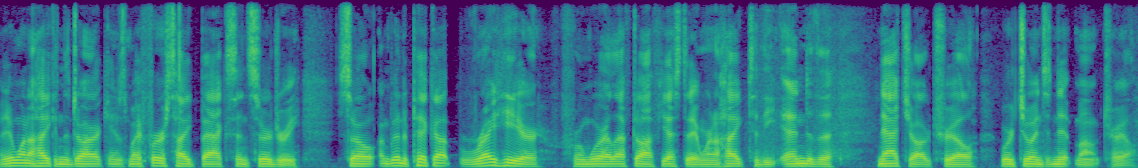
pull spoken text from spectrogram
I didn't want to hike in the dark, and it was my first hike back since surgery. So I'm going to pick up right here from where I left off yesterday. We're to hike to the end of the Natchaug Trail where it joins the Nipmuck Trail.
